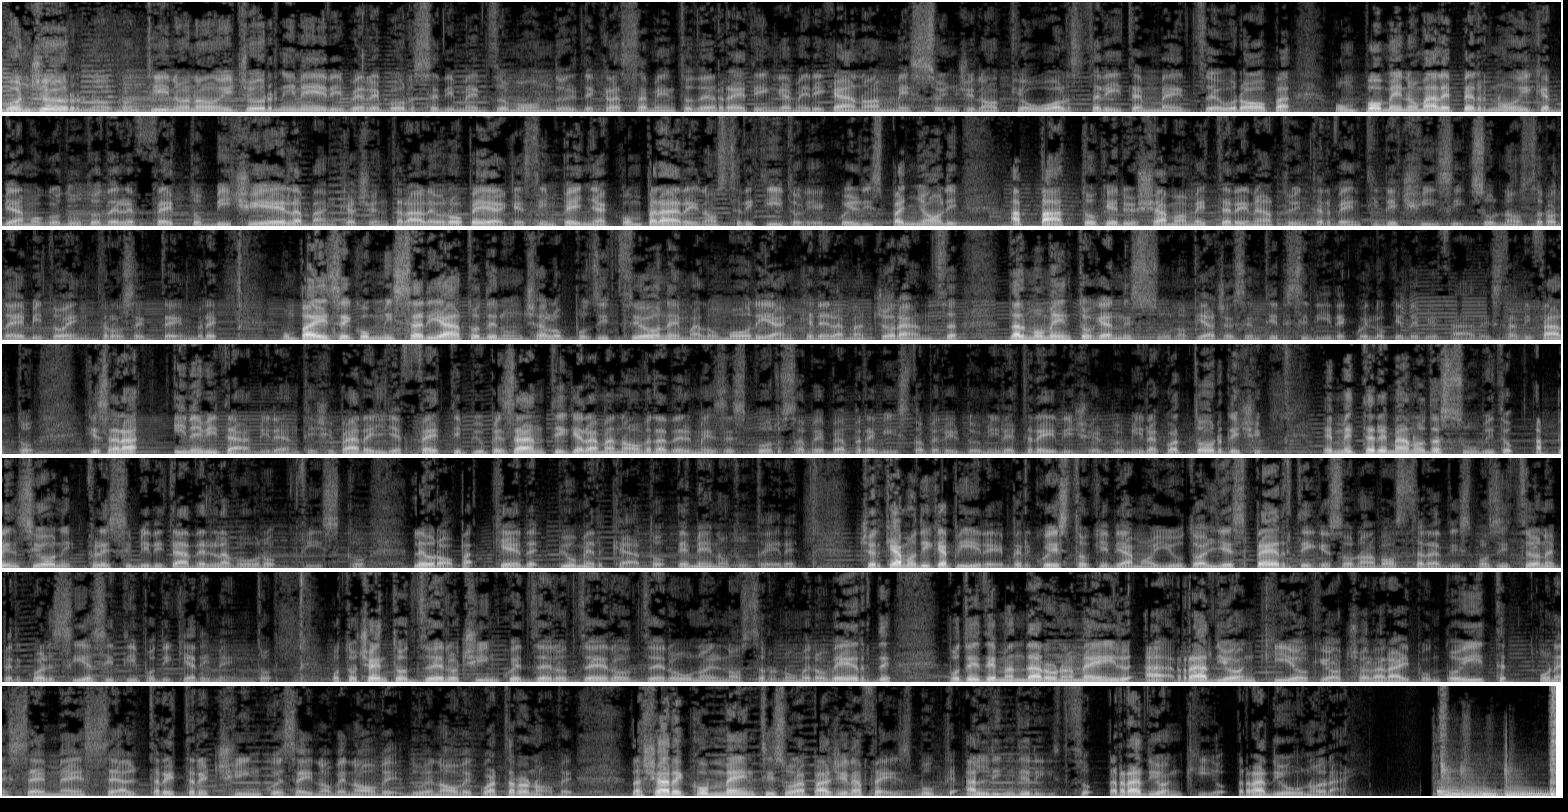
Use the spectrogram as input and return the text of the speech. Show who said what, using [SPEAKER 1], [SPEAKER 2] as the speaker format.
[SPEAKER 1] Buongiorno, continuano i giorni neri per le borse di mezzo mondo. Il declassamento del rating americano ha messo in ginocchio Wall Street e mezza Europa. Un po' meno male per noi che abbiamo goduto dell'effetto BCE, la Banca Centrale Europea, che si impegna a comprare i nostri titoli e quelli spagnoli a patto che riusciamo a mettere in atto interventi decisi sul nostro debito entro settembre. Un paese commissariato denuncia l'opposizione, malumori anche nella maggioranza, dal momento che a nessuno piace sentirsi dire quello che deve fare. Sta di fatto che sarà inevitabile anticipare gli effetti più pesanti che la manovra del mese scorso aveva previsto per il 2013 e il 2014 e mettere mano da subito a pensioni, flessibilità del lavoro, fisco. L'Europa chiede più mercato e meno tutele. Cerchiamo di capire, per questo chiediamo aiuto agli esperti che sono a vostra disposizione per qualsiasi tipo di chiarimento. 800 05 0001 è il nostro numero verde, potete mandare una mail a radioanchio chiocciolarai.it, un sms al 335 699 2949, lasciare commenti sulla pagina Facebook all'indirizzo Radio Anch'io, Radio 1 Rai.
